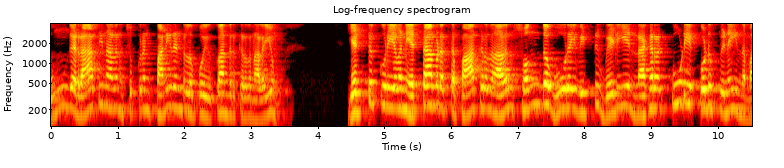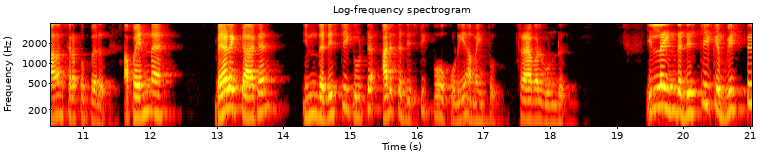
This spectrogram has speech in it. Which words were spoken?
உங்கள் ராசிநாதன் சுக்கரன் பனிரெண்டில் போய் உட்கார்ந்துருக்கிறதுனாலையும் எட்டுக்குரியவன் எட்டாம் இடத்தை பார்க்கறதுனாலும் சொந்த ஊரை விட்டு வெளியே நகரக்கூடிய கொடுப்பினை இந்த மாதம் சிறப்பு பெறு. அப்போ என்ன? வேலைக்காக இந்த டிஸ்ட்ரிக் விட்டு அடுத்த டிஸ்ட்ரிக் போகக்கூடிய அமைப்பு ட்ராவல் உண்டு. இல்லை இந்த டிஸ்ட்ரிக்கை விட்டு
